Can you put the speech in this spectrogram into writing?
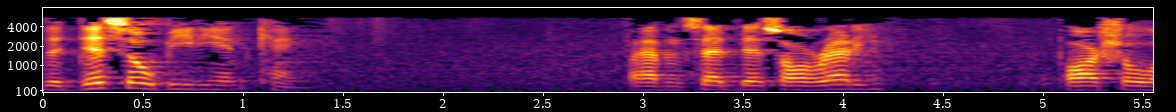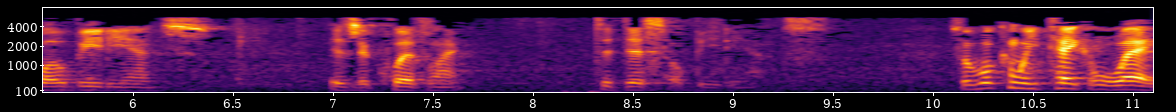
The disobedient king. If I haven't said this already, partial obedience is equivalent to disobedience. So, what can we take away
